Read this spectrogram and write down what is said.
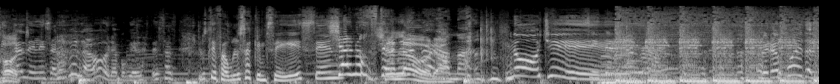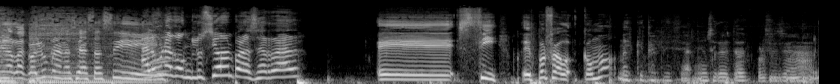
la hot. fiscal de Lesa. No veo la hora, porque las- esas luces fabulosas que me seguesen. Ya no Ya es terminó la el hora. programa. No, che. Pero puede terminar la columna, no seas así. ¿Alguna conclusión para cerrar? Eh, sí, eh, por favor, ¿cómo? Es que estás un secretario profesional.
